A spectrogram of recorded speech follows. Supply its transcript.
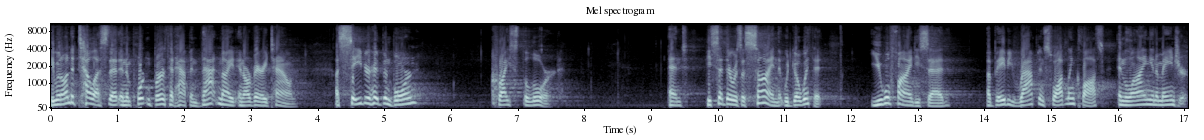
He went on to tell us that an important birth had happened that night in our very town. A Savior had been born, Christ the Lord. And he said there was a sign that would go with it. You will find, he said, a baby wrapped in swaddling cloths and lying in a manger.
